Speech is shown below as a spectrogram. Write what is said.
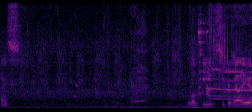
Nice. Low key, super value.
